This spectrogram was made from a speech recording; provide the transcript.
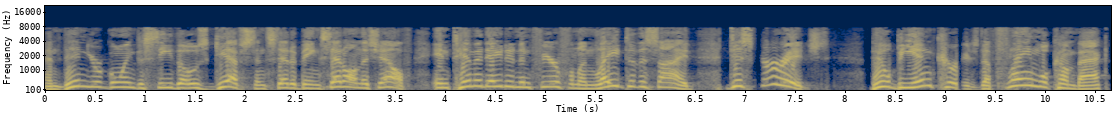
And then you're going to see those gifts, instead of being set on the shelf, intimidated and fearful and laid to the side, discouraged. They'll be encouraged. The flame will come back.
